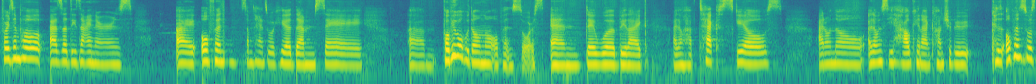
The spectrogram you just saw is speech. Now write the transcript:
for example, as a designers, I often sometimes will hear them say, um, for people who don't know open source, and they will be like, I don't have tech skills. I don't know. I don't see how can I contribute because open source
